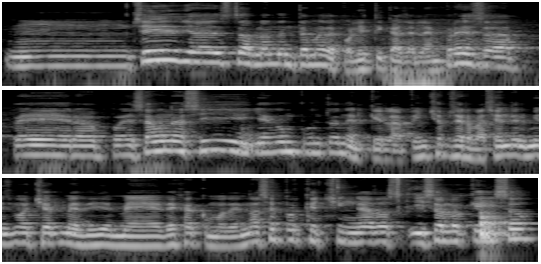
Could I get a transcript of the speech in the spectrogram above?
Mm, sí, ya está hablando en tema de políticas de la empresa, pero pues aún así llega un punto en el que la pinche observación del mismo chef me, me deja como de no sé por qué chingados hizo lo que hizo,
